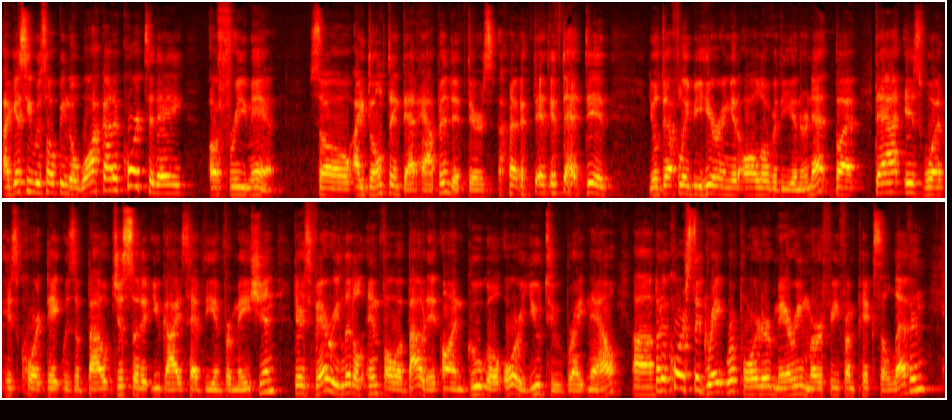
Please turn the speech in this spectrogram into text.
I guess he was hoping to walk out of court today a free man. So I don't think that happened. If there's if that did, you'll definitely be hearing it all over the internet, but that is what his court date was about just so that you guys have the information. There's very little info about it on Google or YouTube right now. Uh, but of course, the great reporter Mary Murphy from Pix 11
